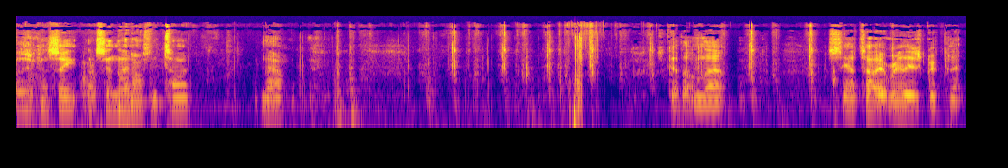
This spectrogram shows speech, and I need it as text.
As you can see, that's in there nice and tight. Now, let's get that on there. See how tight it really is gripping it.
